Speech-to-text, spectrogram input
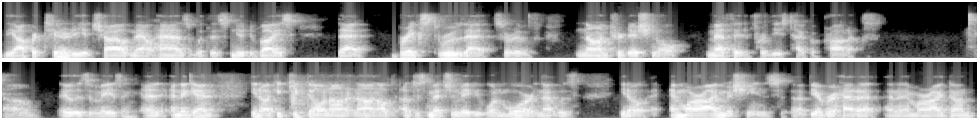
the opportunity a child now has with this new device that breaks through that sort of non-traditional method for these type of products. Um, it was amazing. And and again, you know, I could keep going on and on. I'll I'll just mention maybe one more, and that was, you know, MRI machines. Uh, have you ever had a, an MRI done?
